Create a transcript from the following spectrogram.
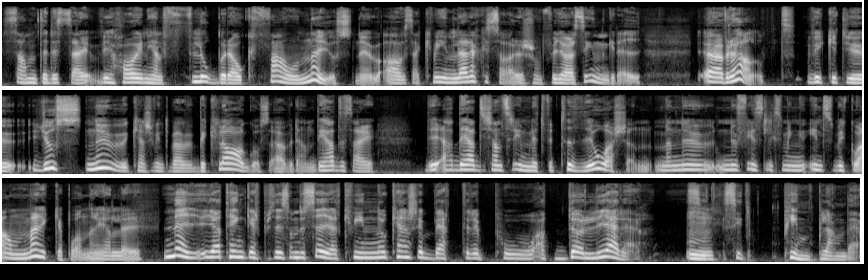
samtidigt så här, vi har ju en hel flora och fauna just nu av så här, kvinnliga regissörer som får göra sin grej överallt. Vilket ju just nu kanske vi inte behöver beklaga oss över den. Det hade, så här, det hade, det hade känts rimligt för tio år sedan. Men nu, nu finns liksom inte så mycket att anmärka på när det gäller... Nej, jag tänker precis som du säger att kvinnor kanske är bättre på att dölja det. Mm. Sitt, sitt pimplande.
